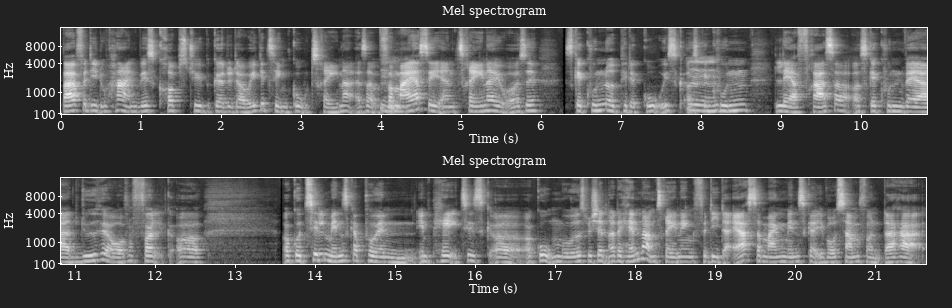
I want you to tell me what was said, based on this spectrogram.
bare fordi du har en vis kropstype, gør det dig jo ikke til en god træner. Altså for mm. mig at se, at en træner jo også skal kunne noget pædagogisk, og skal mm. kunne lære fra sig, og skal kunne være lydhør over for folk, og, og gå til mennesker på en empatisk og, og god måde, specielt når det handler om træning, fordi der er så mange mennesker i vores samfund, der har,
